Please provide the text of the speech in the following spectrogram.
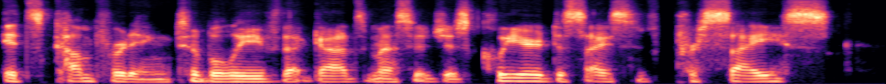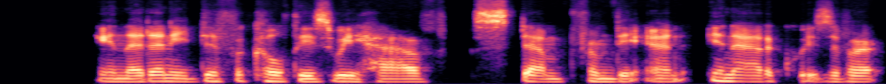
it's comforting to believe that God's message is clear, decisive, precise, and that any difficulties we have stem from the inadequacies of our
